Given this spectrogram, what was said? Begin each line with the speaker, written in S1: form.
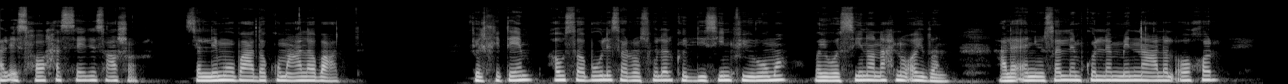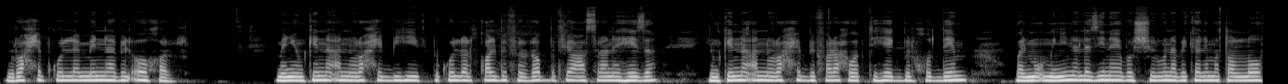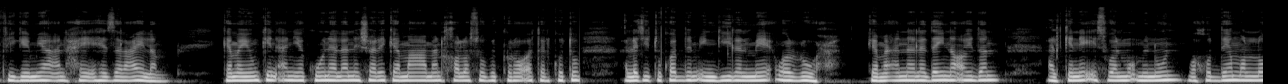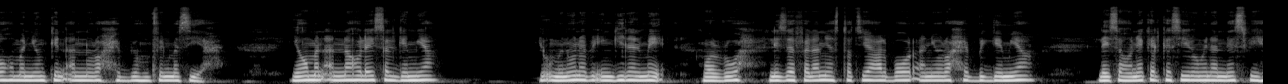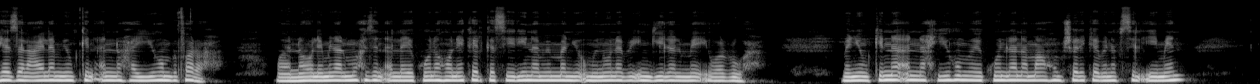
S1: الإصحاح السادس عشر. سلموا بعضكم على بعض. في الختام أوصى بولس الرسول القديسين في روما ويوصينا نحن أيضا على أن يسلم كل منا على الآخر يرحب كل منا بالآخر. من يمكننا أن نرحب به بكل القلب في الرب في عصرنا هذا؟ يمكننا أن نرحب بفرح وابتهاج بالخدام والمؤمنين الذين يبشرون بكلمة الله في جميع أنحاء هذا العالم. كما يمكن أن يكون لنا شركة مع من خلصوا بقراءة الكتب التي تقدم إنجيل الماء والروح كما أن لدينا أيضا الكنائس والمؤمنون وخدام الله من يمكن أن نرحب بهم في المسيح. يوما أنه ليس الجميع يؤمنون بإنجيل الماء والروح لذا فلن يستطيع البار أن يرحب بالجميع. ليس هناك الكثير من الناس في هذا العالم يمكن أن نحييهم بفرح. وأنه لمن المحزن ألا يكون هناك الكثيرين ممن يؤمنون بإنجيل الماء والروح. من يمكننا أن نحييهم ويكون لنا معهم شركة بنفس الإيمان؟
